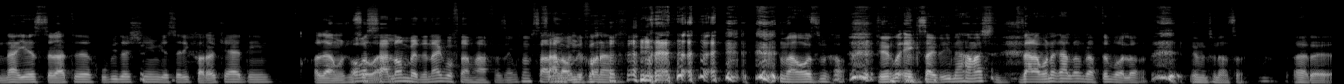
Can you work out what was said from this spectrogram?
نه یه استراحت خوبی داشتیم یه سری کارا کردیم. حالا آقا سلام بده. نگفتم حرف بزنم گفتم سلام, سلام می‌کنم. من عذر می‌خوام. یه اکسایت این همش ضربان قلبم رفته بالا. نمی‌تونم آره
